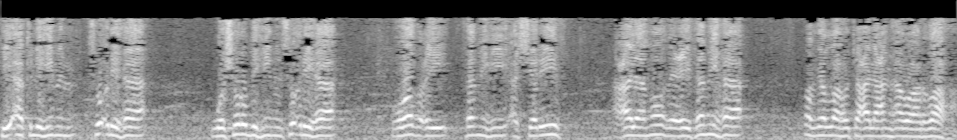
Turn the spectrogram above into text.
في أكله من سؤرها وشربه من سؤرها ووضع فمه الشريف على موضع فمها رضي الله تعالى عنها وأرضاها.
